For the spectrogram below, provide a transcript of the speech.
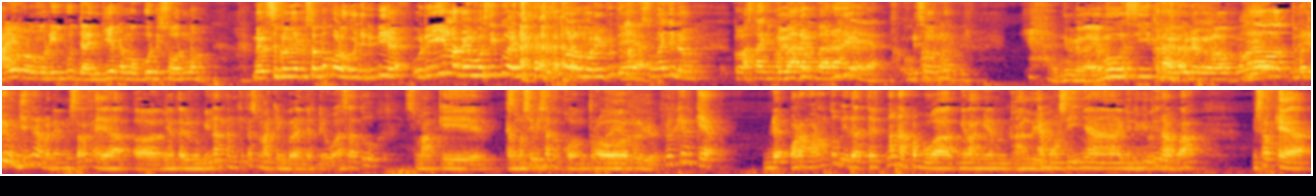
ayo kalau mau ribut janjian sama gue di sono. Nah sebelumnya di sono kalau gue jadi dia udah hilang emosi gue aja. Kalau mau ribut tuh Iya. langsung aja dong. Kalau Pas lagi iya, ya. di sono ya ini udah gak emosi temen gue udah ngelawak Ya, ngelawak cuma kan gini apa dan misalnya kayak eh, yang tadi lu bilang kan kita semakin beranjak dewasa tuh semakin emosi bisa kekontrol. Iya kali ya. Cuma kan kayak orang-orang tuh beda treatment apa buat ngilangin Kali ya. emosinya gitu-gitu apa? Misal kayak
